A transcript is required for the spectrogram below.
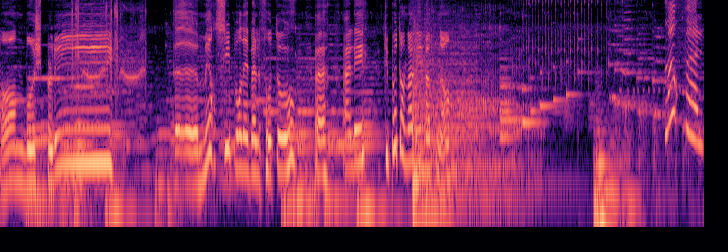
on ne bouge plus. Euh, merci pour les belles photos. Euh, allez, tu peux t'en aller maintenant. Morphel,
